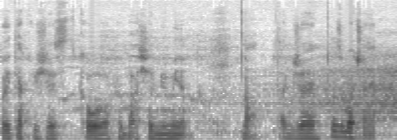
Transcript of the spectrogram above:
bo i tak już jest koło chyba 7 minut. No, także do zobaczenia.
